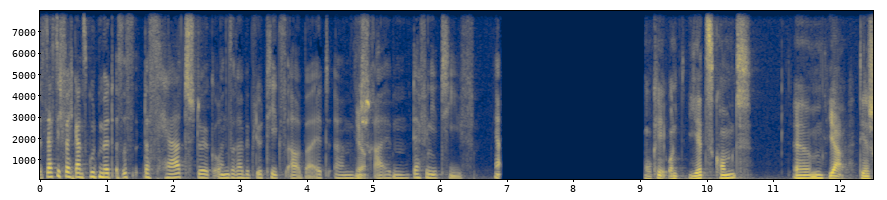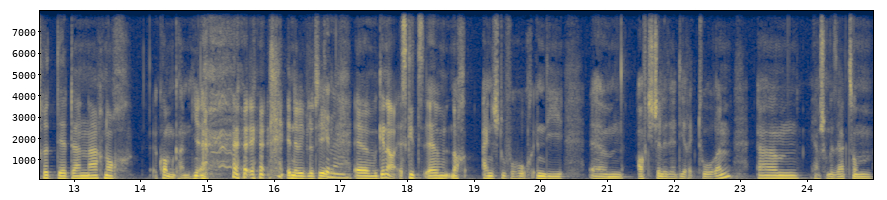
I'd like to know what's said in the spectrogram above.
es lässt sich vielleicht ganz gut mit, es ist das Herzstück unserer Bibliotheksarbeit ähm, ja. beschreiben, definitiv. Ja. Okay, und jetzt kommt ähm, ja der Schritt, der danach noch kommen kann hier in der Bibliothek. Genau, ähm, genau. es geht ähm, noch eine Stufe hoch in die ähm, auf die Stelle der Direktorin. Ähm, wir haben schon gesagt, zum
